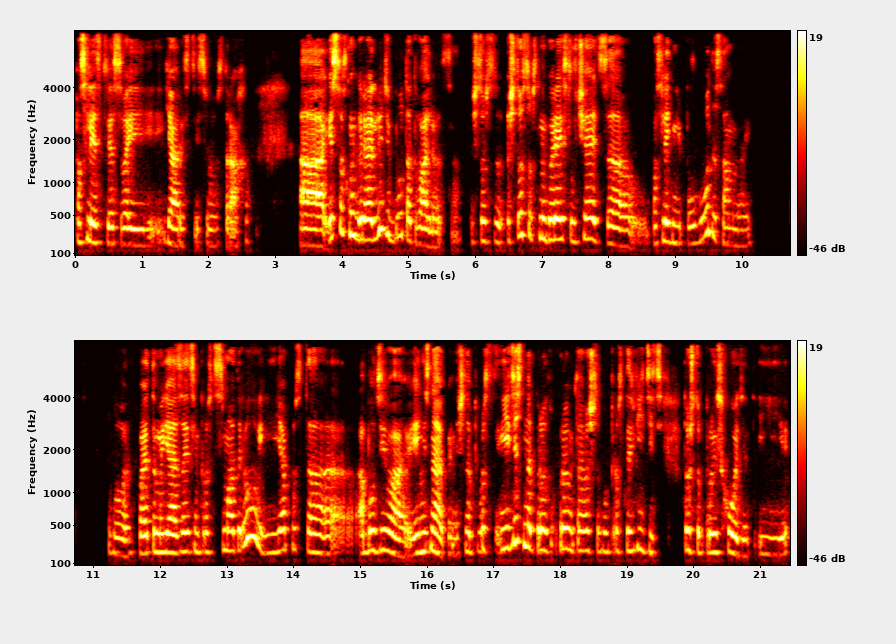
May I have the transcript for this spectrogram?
последствия своей ярости, своего страха. А, и, собственно говоря, люди будут отваливаться. Что, что собственно говоря, и случается последние полгода со мной. Вот. Поэтому я за этим просто смотрю, и я просто обалдеваю. Я не знаю, конечно, просто единственное, кроме того, чтобы просто видеть то, что происходит, и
